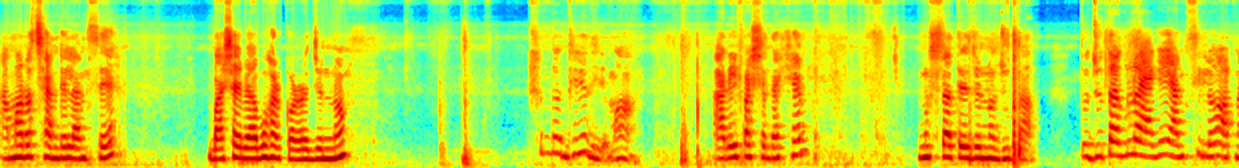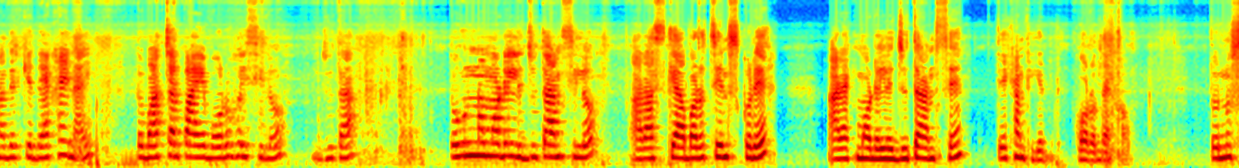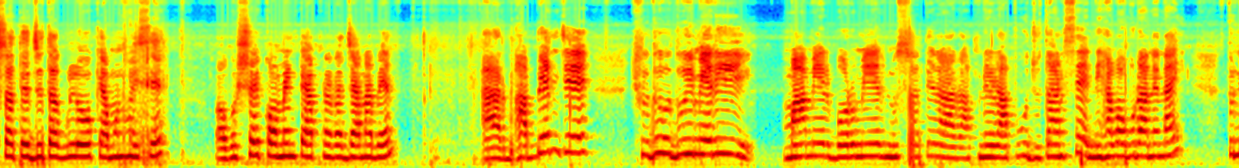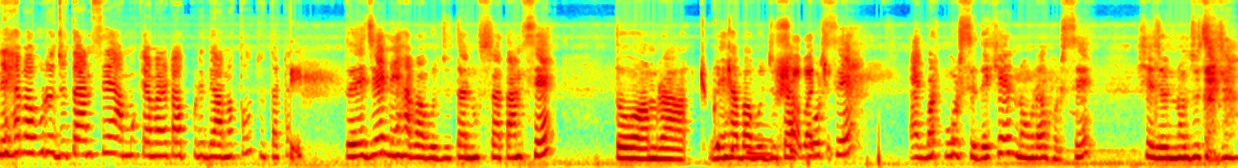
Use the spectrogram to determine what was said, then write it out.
আমারও স্যান্ডেল আনছে, বাসায় ব্যবহার করার জন্য। সুন্দর, ধীরে ধীরে, মা। আর এই পাশে দেখেন, নুসরাতের জন্য জুতা। তো জুতাগুলো আগেই আনছিল, আপনাদেরকে দেখাই নাই। তো বাচ্চার পায়ে বড় হয়েছিল জুতা। তো অন্য মডেলের জুতা আনছিল। আর আজকে আবারও চেঞ্জ করে আর এক মডেলের জুতা আনছে। তো এখান থেকে করো দেখাও। তো নুসরাতের জুতাগুলো কেমন হয়েছে? অবশ্যই কমেন্টে আপনারা জানাবেন। আর ভাববেন যে শুধু দুই মেয়েরই মামের বড় মেয়ের নুসরাতের আর আপনার আপু জুতা আনছে নেহা বাবুর আনে নাই। তো নেহা বাবুরও জুতা আনছে আমু ক্যামেরাটা অফ করে দিয়ে আনো তো জুতাটা। তো এই যে নেহা বাবুর জুতা নুসরাত আনছে। তো আমরা নেহা বাবুর জুতা পরছে একবার পরছে দেখে নোংরা ভরছে। সেজন্য জুতাটা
